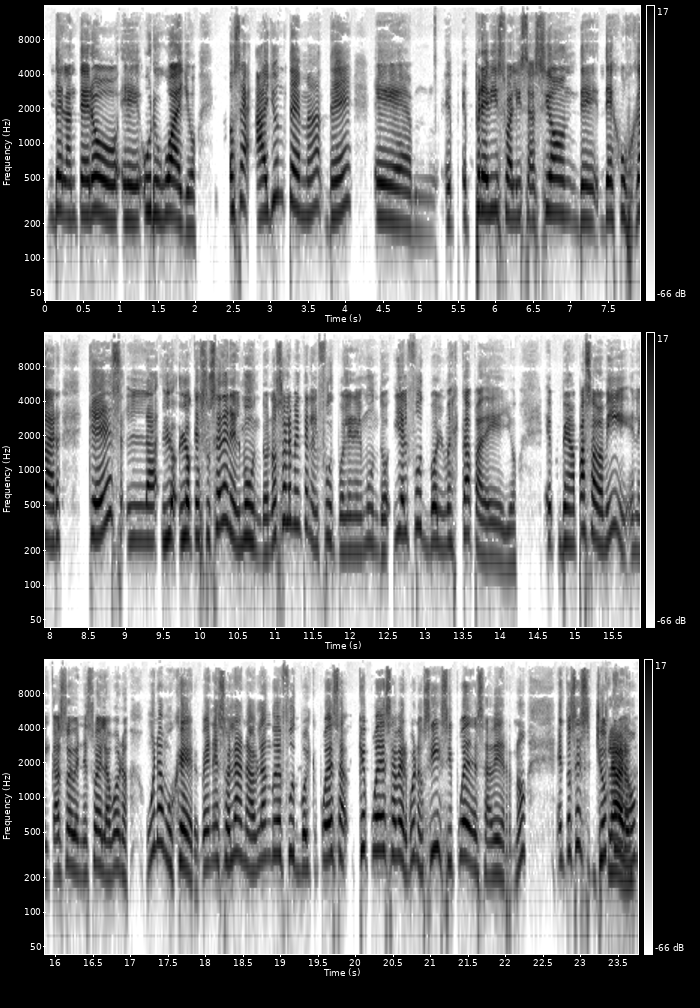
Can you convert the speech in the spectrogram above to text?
delantero eh, uruguayo o sea, hay un tema de em, eh, eh, previsualización, de, juzgar, que es lo, que sucede en el mundo, no solamente en el fútbol, en el mundo, y el fútbol no escapa de ello. Me ha pasado a mí, en el caso de Venezuela, bueno, una mujer venezolana hablando de fútbol, ¿qué puede, qué puede saber? Bueno, sí, sí puede saber, ¿no? Entonces, yo creo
